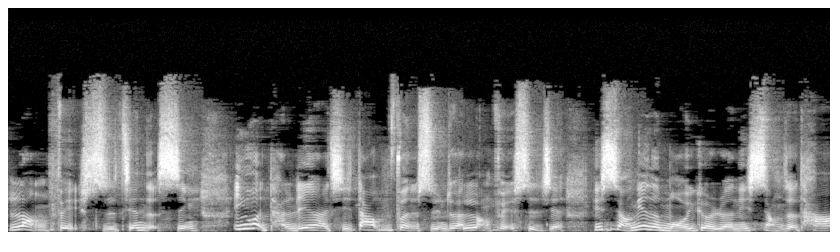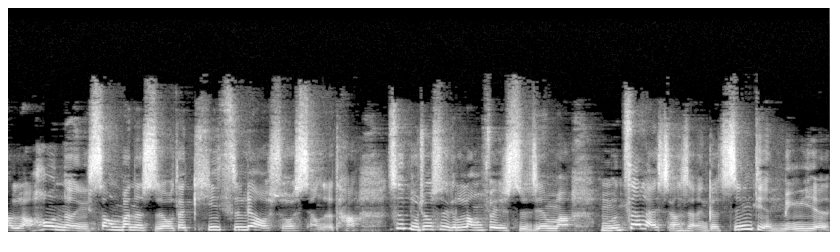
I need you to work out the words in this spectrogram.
浪费时间的心，因为谈恋爱其实大部分时间都在浪费时间。你想念的某一个人，你想着他，然后呢，你上班的时候在 key 资料的时候想着他，这不就是一个浪费时间吗？我们再来想想一个经典名言。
